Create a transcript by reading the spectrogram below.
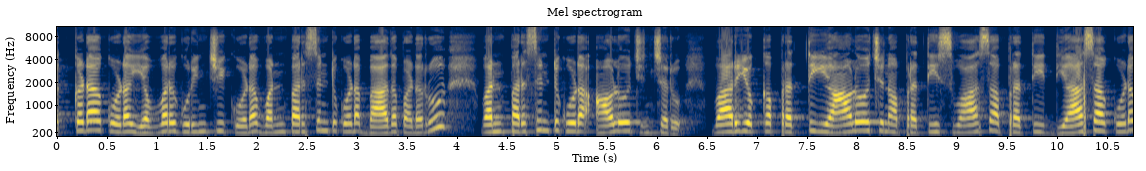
ఎక్కడా కూడా ఎవరి గురించి కూడా వన్ పర్సెంట్ కూడా బాధపడరు వన్ పర్సెంట్ కూడా ఆలోచించరు. వారి యొక్క ప్రతి ఆలోచన ప్రతి శ్వాస ప్రతి ధ్యాస కూడా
